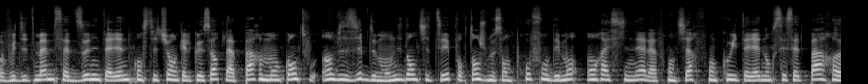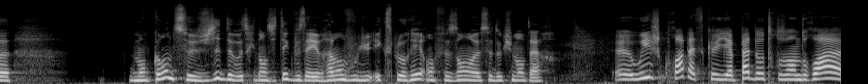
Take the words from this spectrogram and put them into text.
vous dites même, cette zone italienne constitue en quelque sorte la part manquante ou invisible de mon identité. Pourtant, je me sens profondément enracinée à la frontière franco-italienne. Donc c'est cette part euh, manquante, ce vide de votre identité que vous avez vraiment voulu explorer en faisant euh, ce documentaire. Euh, oui, je crois, parce qu'il n'y a pas d'autres endroits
